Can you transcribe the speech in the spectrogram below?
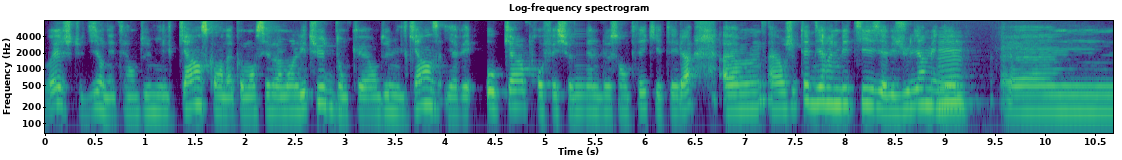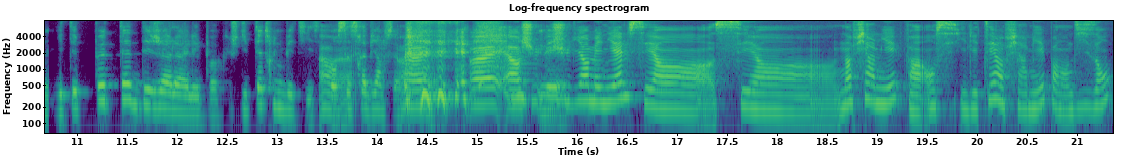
ouais, je te dis, on était en 2015 quand on a commencé vraiment l'étude. Donc euh, en 2015, il n'y avait aucun professionnel de santé qui était là. Euh, alors je vais peut-être dire une bêtise, il y avait Julien Méniel. Mm. Euh, il était peut-être déjà là à l'époque. Je dis peut-être une bêtise. Ah bon, ça serait bien le savoir. Alors, Julien Méniel, c'est un, c'est un infirmier. Enfin, il était infirmier pendant 10 ans.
